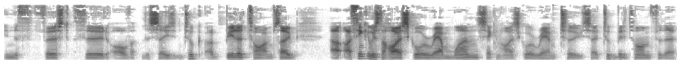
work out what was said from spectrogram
in the first third of the season. Took a bit of time. So uh, I think it was the highest score round one, second highest score round two. So it took a bit of time for the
